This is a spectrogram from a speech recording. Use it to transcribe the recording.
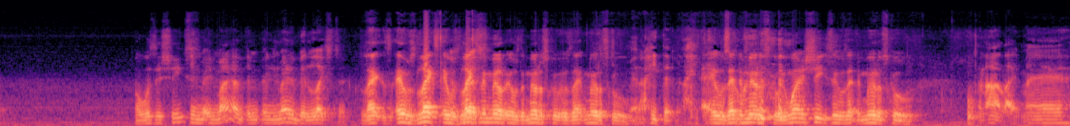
Or was it Sheets? It, it might have it, it may have been Lexington. Lex, it was Lex. It was was Lexington Lex- Middle. It was the middle school. It was at middle school. Man, I hate that. I hate that. It was at the middle school. It wasn't Sheets. It was at the middle school. And I like, man,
